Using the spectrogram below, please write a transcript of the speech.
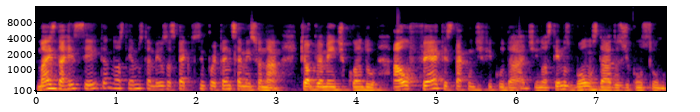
Mas da receita, nós temos também os aspectos importantes a mencionar, que obviamente quando a oferta está com dificuldade e nós temos bons dados de consumo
